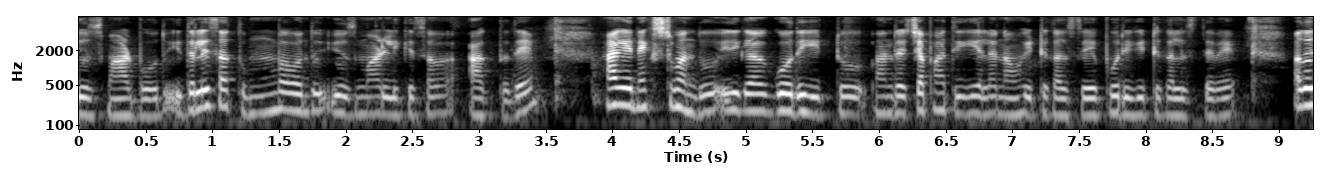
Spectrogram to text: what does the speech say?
ಯೂಸ್ ಮಾಡ್ಬೋದು. ಇದರಲ್ಲಿ ಸಹ ತುಂಬ ಒಂದು ಯೂಸ್ ಮಾಡಲಿಕ್ಕೆ ಸಹ ಆಗ್ತದೆ. ಹಾಗೆ ನೆಕ್ಸ್ಟ್ ಒಂದು ಈಗ ಗೋಧಿ ಹಿಟ್ಟು, ಅಂದರೆ ಚಪಾತಿಗೆಲ್ಲ ನಾವು ಹಿಟ್ಟು ಕಲಿಸ್ತೇವೆ, ಪೂರಿಗೆ ಹಿಟ್ಟು ಕಲಿಸ್ತೇವೆ. ಅದು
